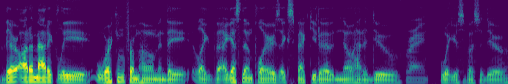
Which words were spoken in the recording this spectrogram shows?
they're automatically working from home and they like the, i guess the employers expect you to know how to do Right. what you're supposed to do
